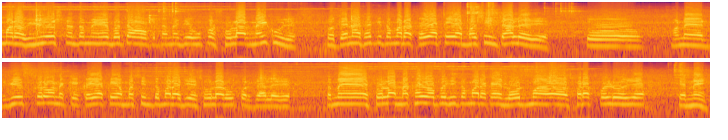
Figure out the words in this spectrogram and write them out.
અમારા વ્યુઅર્સને તમે એ બતાવો કે તમે જે ઉપર સોલાર નાખ્યું છે તો તેના થકી તમારા કયા કયા મશીન ચાલે છે? તો મને બ્રીફ કરો ને કે કયા કયા મશીન તમારા જે સોલાર ઉપર ચાલે છે. તમે સોલાર નખાવ્યા પછી તમારે કાંઈ લોડમાં ફરક પડ્યો છે કે નહીં?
